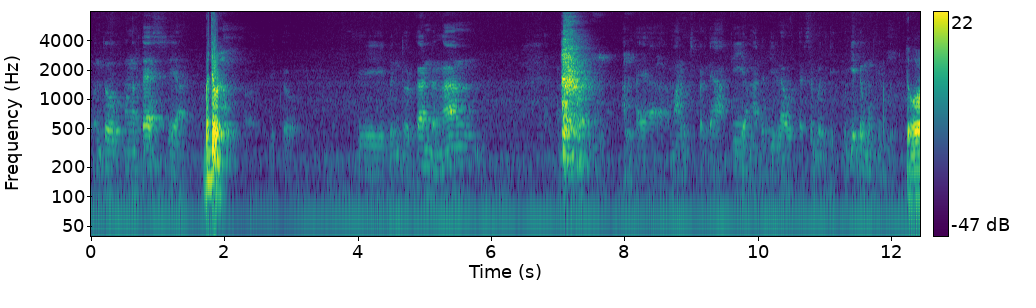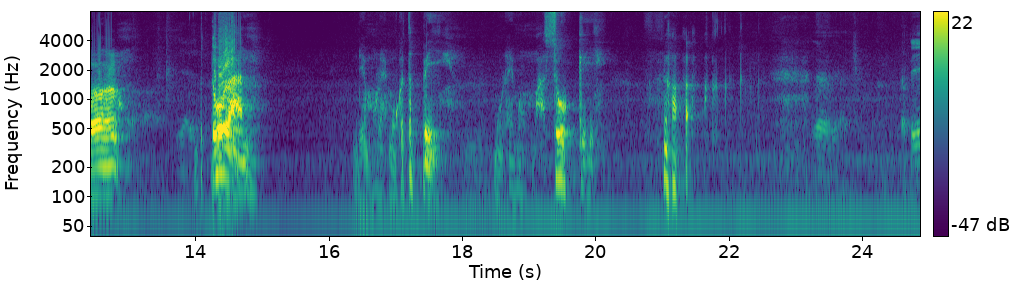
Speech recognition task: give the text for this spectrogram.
untuk mengetes ya Betul. gitu dibenturkan dengan eh, kayak makhluk seperti aki yang ada di laut tersebut begitu mungkin Betul. Iya, iya. Betulan. Dia mulai mau ke tepi. Mulai mau masuki. Ya, ya. Berarti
